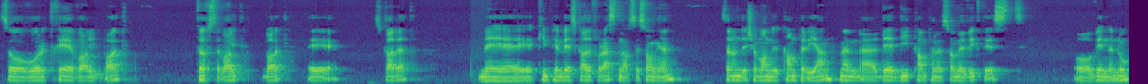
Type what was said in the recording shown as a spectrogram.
Så våre tre valg bak, første valg bak, er skadet. Med Kimpembe skadet for resten av sesongen. Selv om det ikke er mange kamper igjen. Men eh, det er de kampene som er viktigst å vinne nå.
